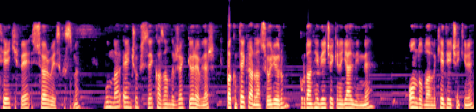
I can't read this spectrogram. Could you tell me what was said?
Take ve Service kısmı. Bunlar en çok size kazandıracak görevler. Bakın tekrardan söylüyorum. Buradan hediye çekine geldiğinde 10 dolarlık hediye çekini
